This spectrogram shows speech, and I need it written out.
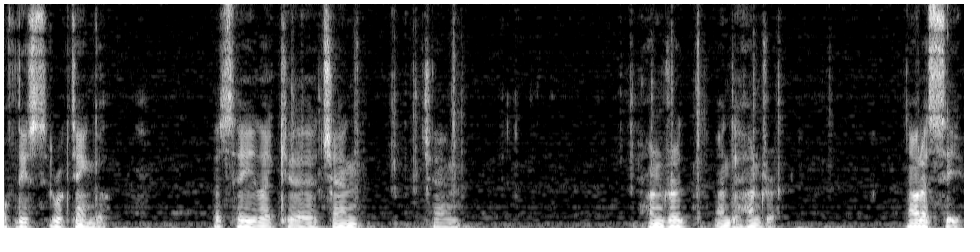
of this rectangle. Let's say like uh, 10 10 100 and 100 now let's see.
